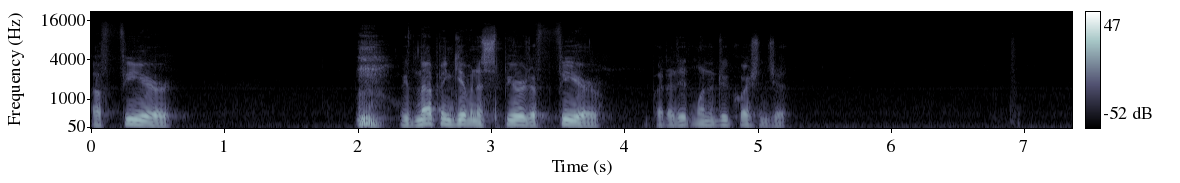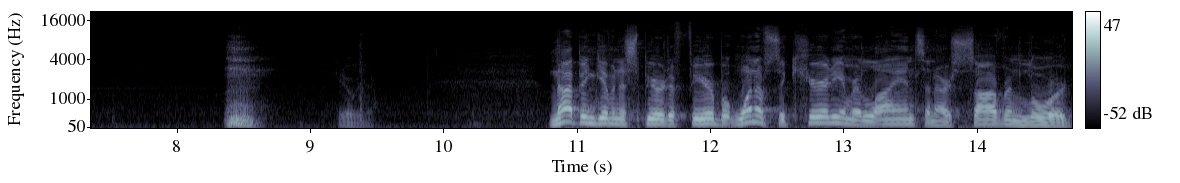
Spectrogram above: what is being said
a fear. We've not been given a spirit of fear, but I didn't want to do questions yet. Get over there. Not been given a spirit of fear, but one of security and reliance in our sovereign Lord.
